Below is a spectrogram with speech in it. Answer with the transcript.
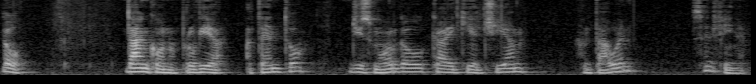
Do, dankon pro via attento, gis morgau, cae ciel ciam, antauen, senza fine.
